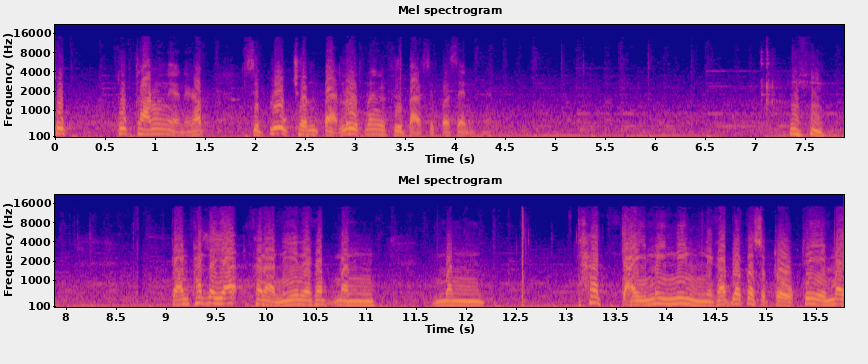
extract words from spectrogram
ทุกทุกครั้งเนี่ยนะครับ 10 ลูกชน 8 ลูกนั่นก็คือ 80%นะการพัดระยะขนาดนี้นะครับมันมันถ้าใจไม่นิ่งนะครับ แล้วก็สโตรกที่ไม่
